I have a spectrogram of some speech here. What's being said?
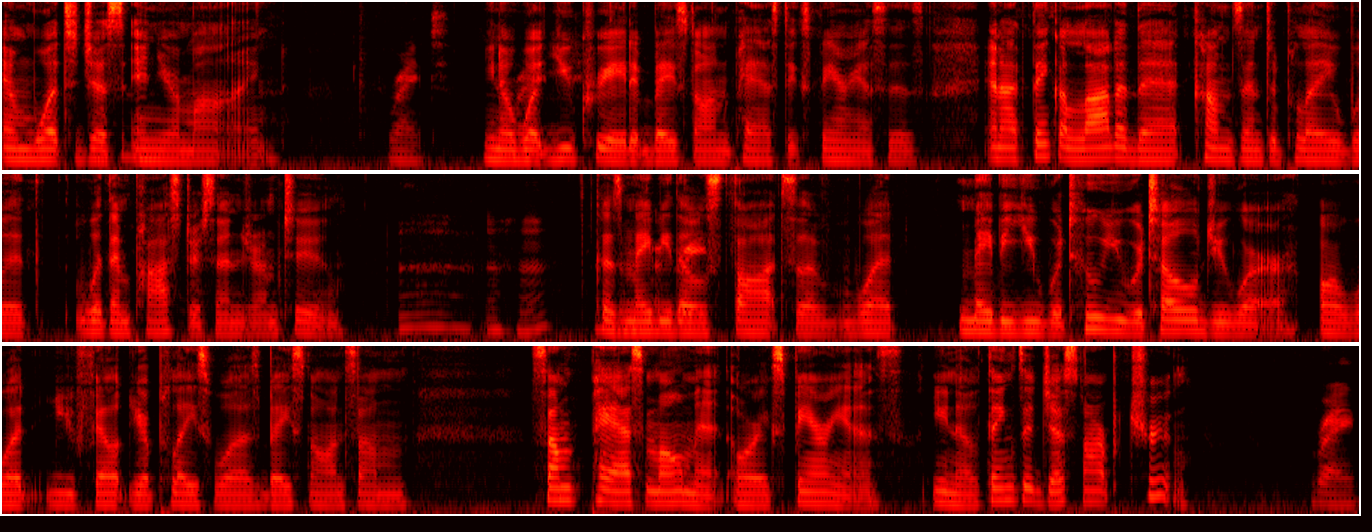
and what's just mm-hmm. in your mind. right. You know, what you created based on past experiences. And I think a lot of that comes into play with with imposter syndrome too uh, Mm-hmm. because mm-hmm. maybe those thoughts of what maybe you were who you were told you were or what you felt your place was based on some some past moment or experience you know things that just aren't true Right,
